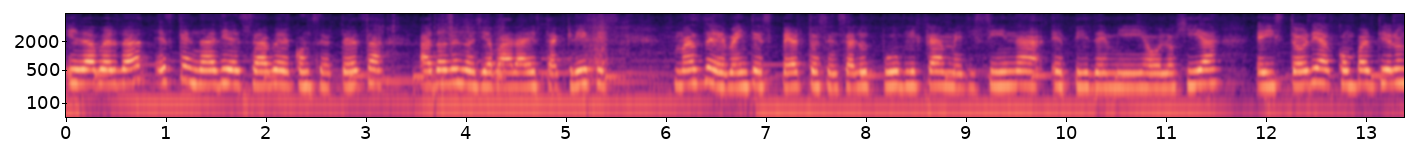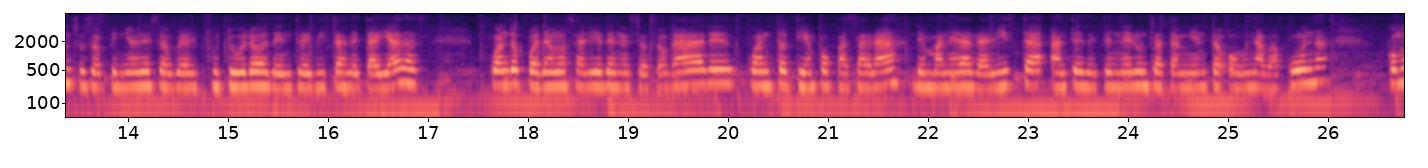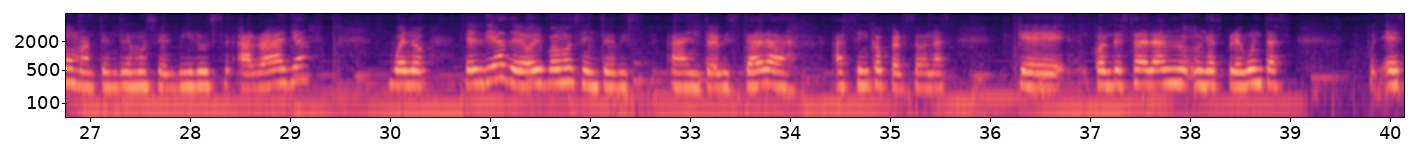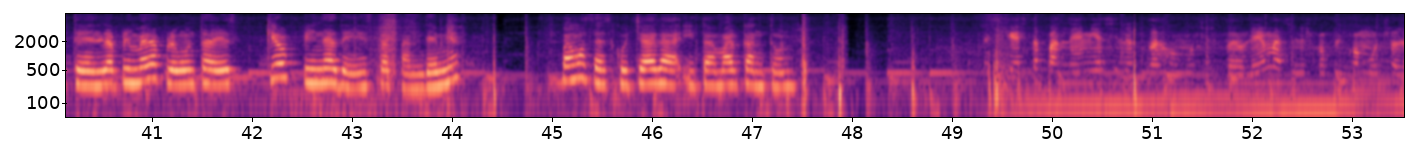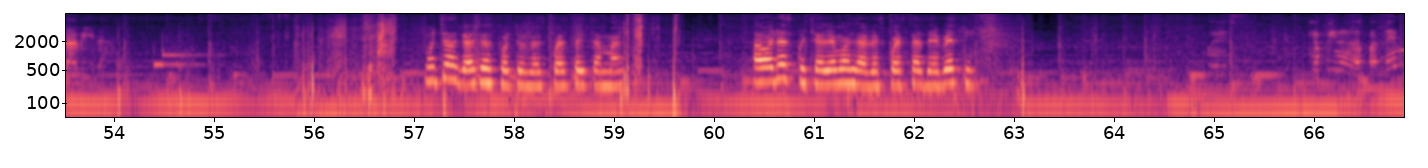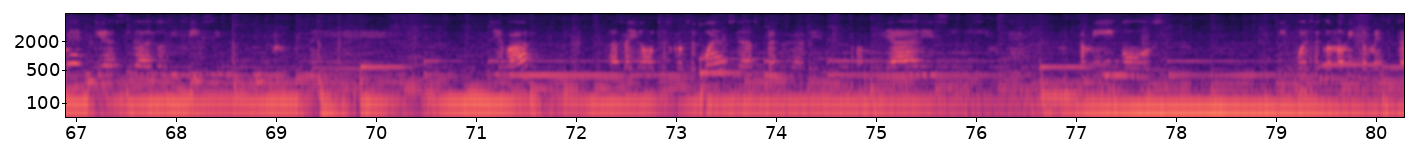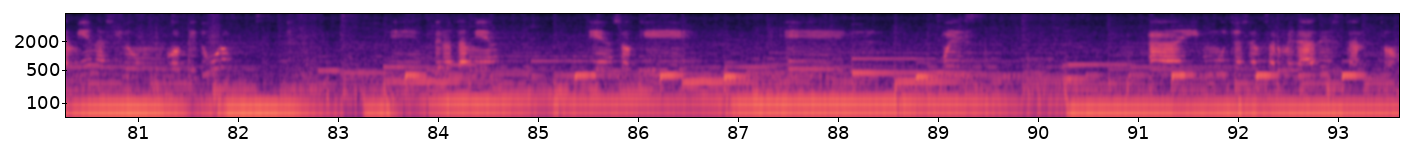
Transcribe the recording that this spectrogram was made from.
Y la verdad es que nadie sabe con certeza a dónde nos llevará esta crisis. Más de 20 expertos en salud pública, medicina, epidemiología e historia compartieron sus opiniones sobre el futuro de entrevistas detalladas. ¿Cuándo podemos salir de nuestros hogares? ¿Cuánto tiempo pasará de manera realista antes de tener un tratamiento o una vacuna? ¿Cómo mantendremos el virus a raya? Bueno, el día de hoy vamos a, entrevistar a, cinco personas que contestarán unas preguntas. Este, la primera pregunta es, ¿qué opina de esta pandemia? Vamos a escuchar a Itamar Cantún. Es que esta pandemia sí nos trajo muchos problemas y nos complicó mucho la vida. Muchas gracias por tu respuesta, Itamar. Ahora escucharemos la respuesta de Betty. Pues, ¿qué opina de la pandemia? Que ha sido algo difícil de llevar. Ha traído muchas consecuencias, pérdida de familiares y amigos. Y pues económicamente también ha sido un golpe duro. Eh, pero también pienso que eh, pues hay muchas enfermedades, tanto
